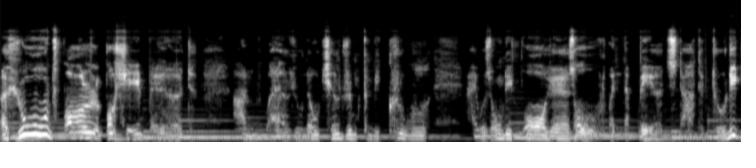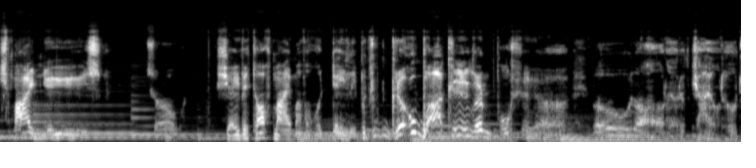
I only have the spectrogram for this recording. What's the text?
a huge, full, bushy beard. And, well, you know, children can be cruel. I was only four years old when the beard started to reach my knees. So, shave it off, my mother would daily, but would grow back even bushier. Oh, the horror of childhood.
